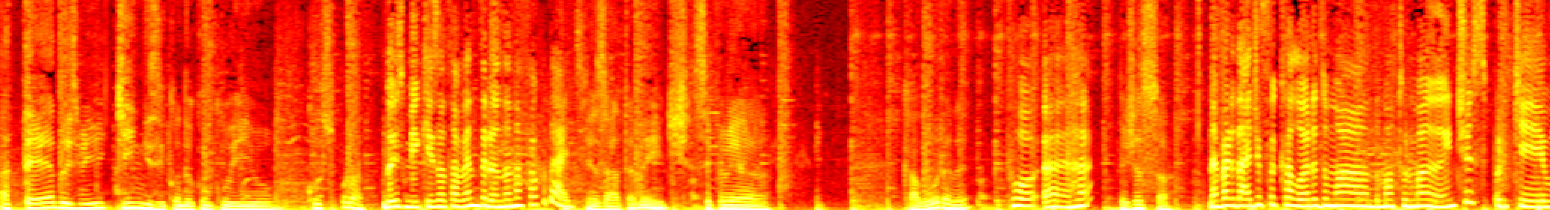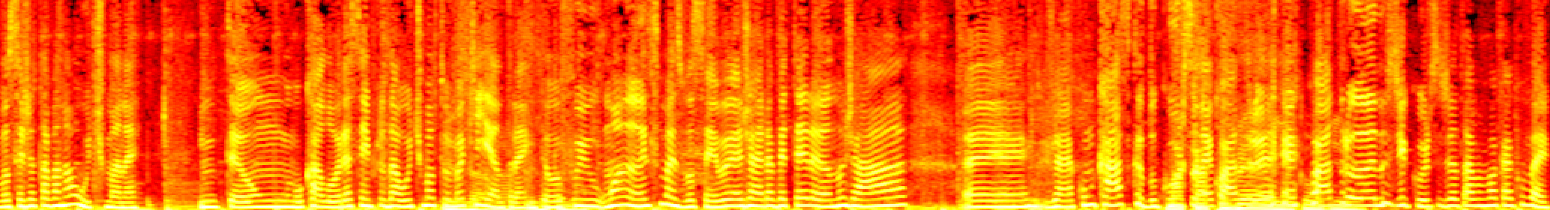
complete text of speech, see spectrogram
até 2015, quando eu concluí o curso por lá. 2015 eu tava entrando na faculdade. Exatamente. Você foi minha caloura, né? Pô, aham. Veja só. Na verdade, eu fui caloura de uma, de uma turma antes, porque você já estava na última, né? Então, o calor é sempre da última turma Exato, que entra. Então, eu fui uma antes, mas você já era veterano, já. É, já com casca do curso, Macaco né? Quatro, velho, quatro anos de curso já tava macaco velho.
